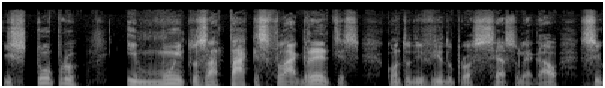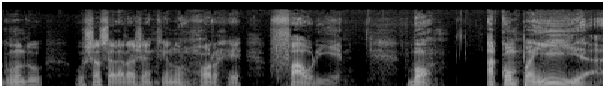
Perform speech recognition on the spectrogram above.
estupro e muitos ataques flagrantes contra o devido processo legal, segundo o chanceler argentino Jorge Faurier. Bom, a companhia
